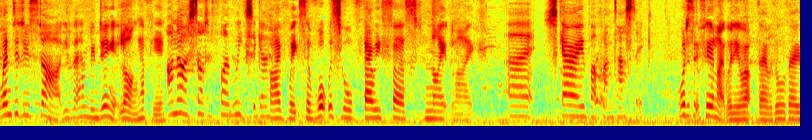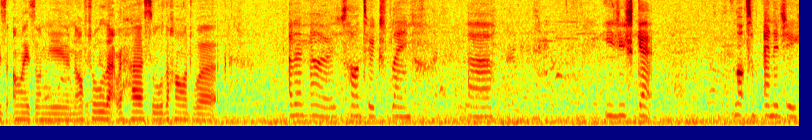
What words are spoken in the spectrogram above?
When did you start? You haven't been doing it long, have you? I know I started five weeks ago. Five weeks. So what was your very first night like? Uh, scary but fantastic. What does it feel like when you're up there with all those eyes on you and after all that rehearsal, all the hard work? I don't know. It's hard to explain. Uh, you just get lots of energy,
